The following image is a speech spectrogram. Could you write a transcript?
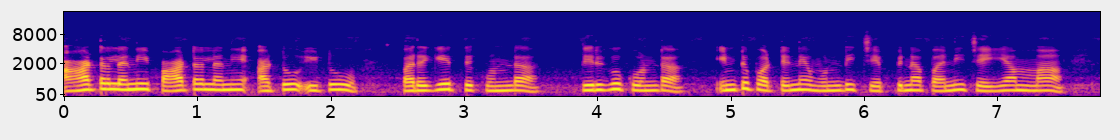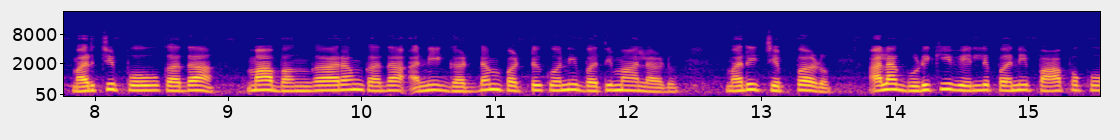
ఆటలని పాటలని అటు ఇటు పరిగెత్తకుండా తిరుగుకుండా ఇంటి పట్టునే ఉండి చెప్పిన పని చెయ్యమ్మా. మర్చిపోవు కదా? మా బంగారం కదా? అని గడ్డం పట్టుకొని బతిమాలాడు. మరి చెప్పాడు. అలా గుడికి వెళ్ళి పని పాపకు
